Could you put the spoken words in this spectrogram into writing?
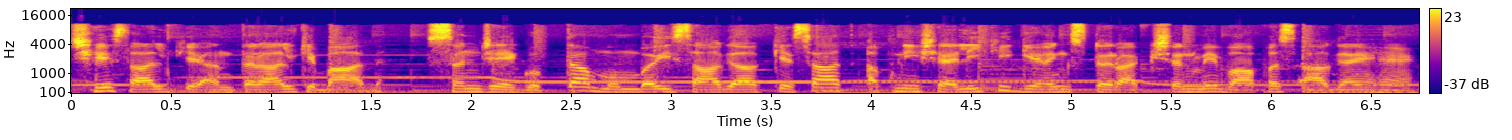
छह साल के अंतराल के बाद, संजय गुप्ता मुंबई सागा के साथ अपनी शैली की गैंगस्टर एक्शन में वापस आ गए हैं।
